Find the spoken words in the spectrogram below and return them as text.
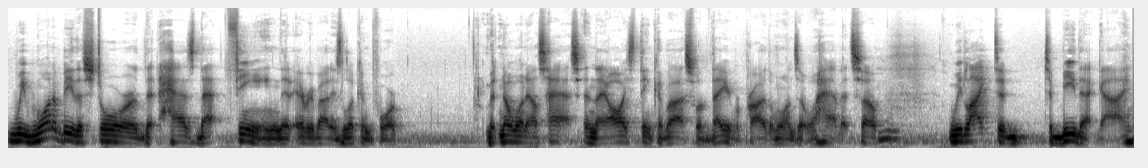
we want to be the store that has that thing that everybody's looking for, but no one else has. And they always think of us. Well, they were probably the ones that will have it. So mm-hmm. we like to to be that guy,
